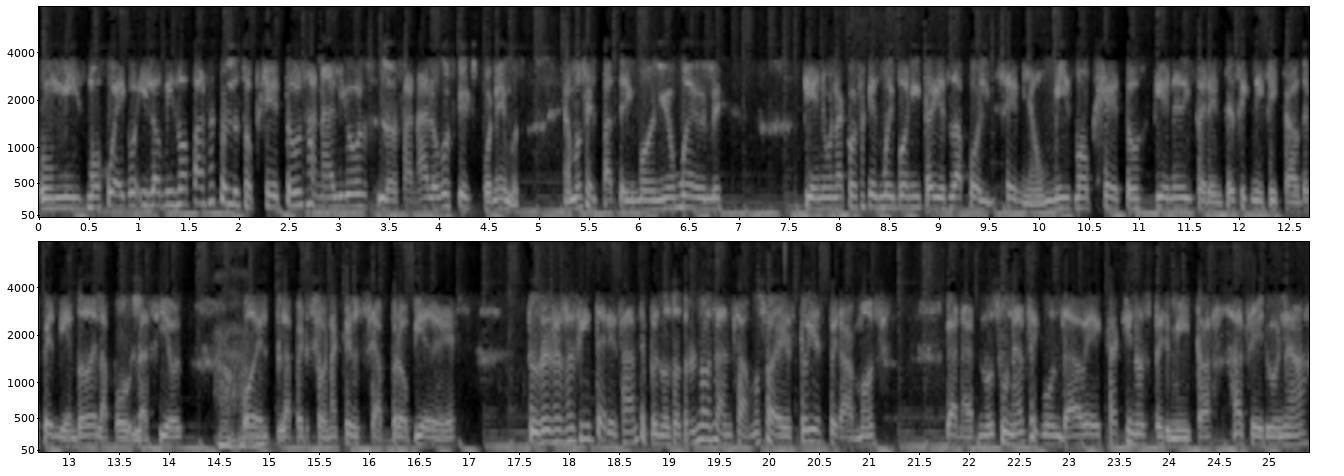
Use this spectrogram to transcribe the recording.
un mismo juego y lo mismo pasa con los objetos análogos, los análogos que exponemos. Digamos el patrimonio mueble tiene una cosa que es muy bonita y es la polisemia. Un mismo objeto tiene diferentes significados dependiendo de la población o de la persona que se apropie de él. Entonces eso es interesante, pues nosotros nos lanzamos a esto y esperamos ganarnos una segunda beca que nos permita hacer una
